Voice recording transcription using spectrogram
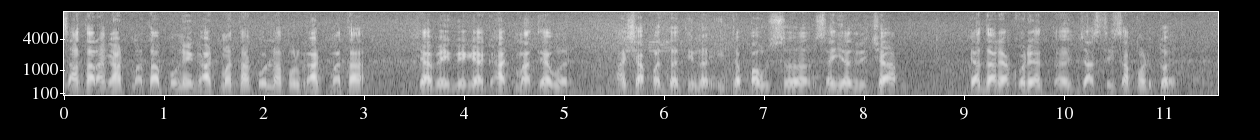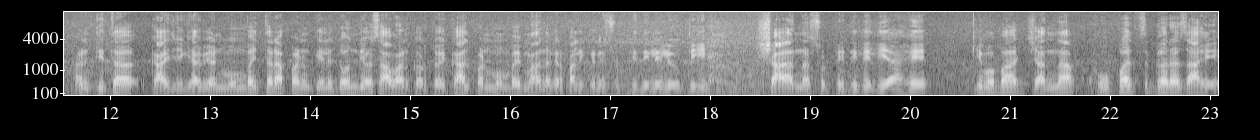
सातारा घाटमाता पुणे घाटमाता कोल्हापूर घाटमाता ह्या वेगवेगळ्या घाटमाथ्यावर अशा पद्धतीनं इथं पाऊस सह्याद्रीच्या या दऱ्याखोऱ्यात जास्तीचा जास्तीचा आहे आणि तिथं काळजी घ्यावी. आणि मुंबईत तर आपण गेले दोन दिवस आवाहन आहे काल पण मुंबई महानगरपालिकेने सुट्टी दिलेली होती. शाळांना सुट्टी दिलेली आहे. की बाबा ज्यांना खूपच गरज आहे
